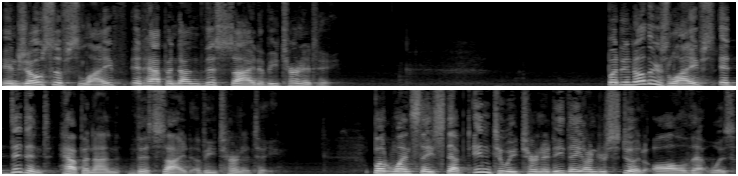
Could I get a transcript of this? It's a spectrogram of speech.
In Joseph's life, it happened on this side of eternity. But in others' lives, it didn't happen on this side of eternity. But once they stepped into eternity, they understood all that was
